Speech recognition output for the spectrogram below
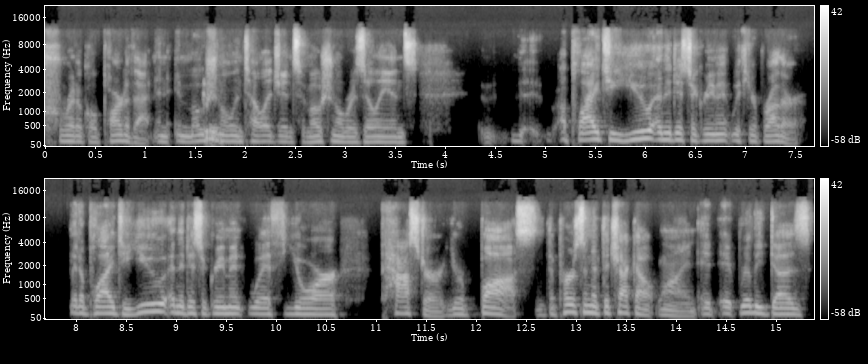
critical part of that and emotional intelligence, emotional resilience apply to you and the disagreement with your brother. It applied to you and the disagreement with your pastor, your boss, the person at the checkout line. It, it really does,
